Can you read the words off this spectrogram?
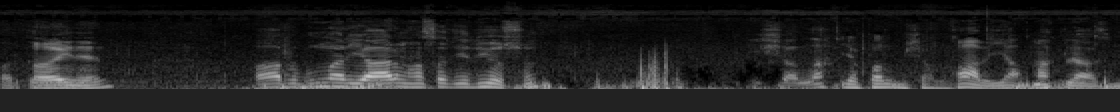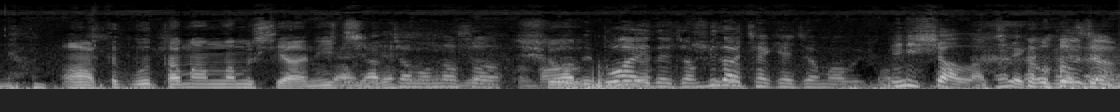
Arkada Aynen. Abi bunlar yarın hasat ediyorsun. İnşallah. Yapalım inşallah. Abi yapmak lazım ya. Artık bu tamamlamış yani hiç. Yapacağım ondan sonra Şu- Abi dua edeceğim. Bir daha çekeceğim abi. İnşallah çek. Hocam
